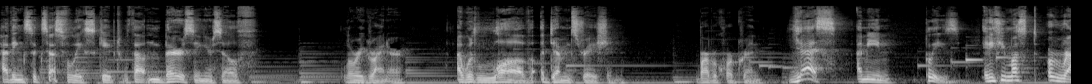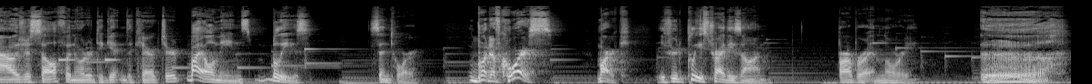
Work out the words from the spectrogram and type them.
having successfully escaped without embarrassing yourself. Lori Greiner. I would love a demonstration. Barbara Corcoran. Yes! I mean, please. And if you must arouse yourself in order to get into character, by all means, please. Centaur. But of course! Mark, if you'd please try these on. Barbara and Lori. Ugh.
